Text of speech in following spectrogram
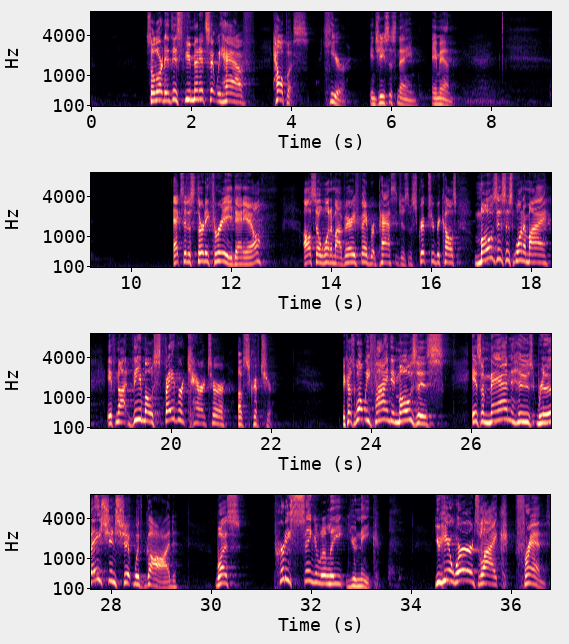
So, Lord, in these few minutes that we have, help us here. In Jesus' name, amen. Exodus 33, Danielle. Also, one of my very favorite passages of Scripture because Moses is one of my, if not the most favorite character of Scripture. Because what we find in Moses is a man whose relationship with God was pretty singularly unique. You hear words like friend,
